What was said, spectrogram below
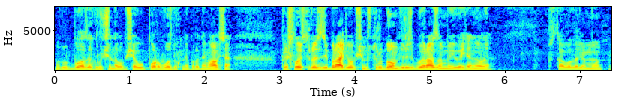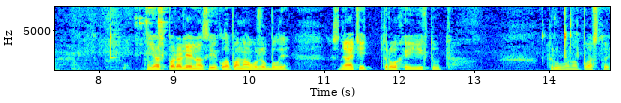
Ну, тут була закручена взагалі упор, воздух не продимався. Прийшлось розібрати. В общем, з трудом з різьбою разом ми її витягнули. ставили ремонтну. Я ж паралельно ці клапана вже були зняті, трохи їх тут тру воно пастою.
